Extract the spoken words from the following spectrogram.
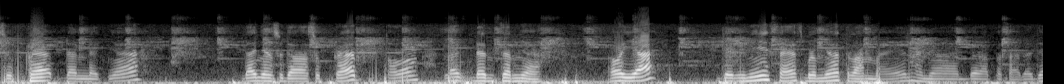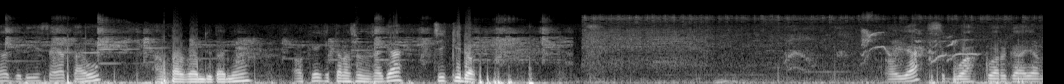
subscribe dan like-nya dan yang sudah subscribe tolong like dan share-nya. Oh ya, game ini saya sebelumnya telah main hanya beberapa saat aja, jadi saya tahu apa lanjutannya oke kita langsung saja cikidot oh ya sebuah keluarga yang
